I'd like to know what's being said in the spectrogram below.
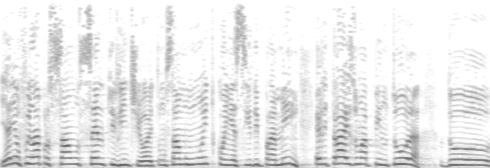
E aí eu fui lá para o Salmo 128, um salmo muito conhecido e para mim ele traz uma pintura do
